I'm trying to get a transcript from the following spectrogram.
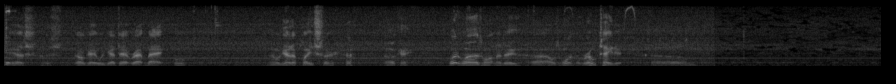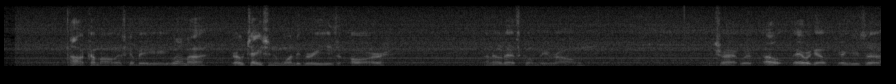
Yes. Okay, we got that right back. Ooh. And we got a place there. okay. what was I was wanting to do? Uh, I was wanting to rotate it. Um, oh, come on. It's going to be, well, my rotation one degree is R. I know that's going to be wrong. Try it with, oh, there we go. Gotta use a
